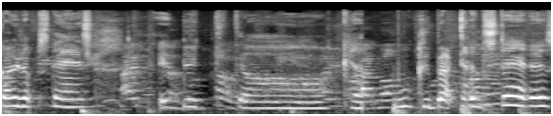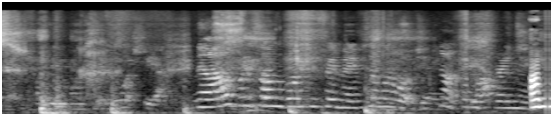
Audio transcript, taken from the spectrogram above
Going upstairs in the dark. Walking back downstairs. No. I want to watch it. No, it's three movies. I'm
